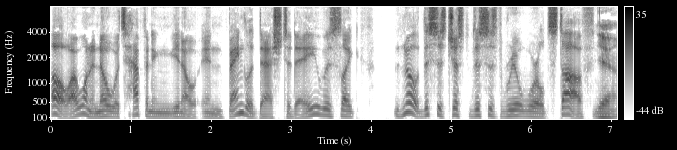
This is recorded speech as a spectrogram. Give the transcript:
oh, I want to know what's happening, you know, in Bangladesh today. It was like, no, this is just this is real world stuff. Yeah.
